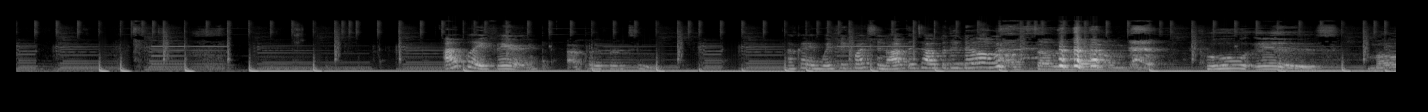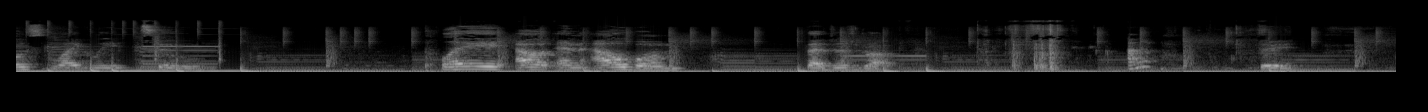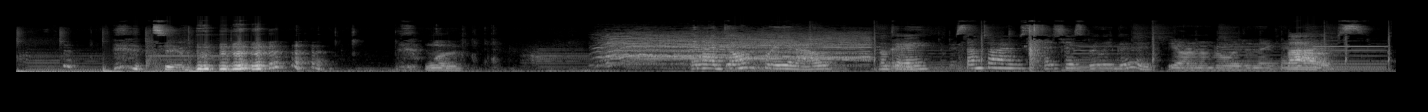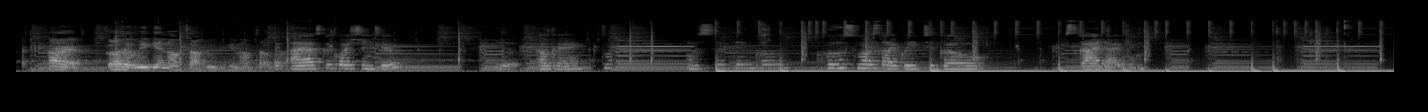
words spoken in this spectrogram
I play fair. I play fair too. Okay, what's your question? Off the top of the dome. I'll tell you them. Who is most likely to play out an album that just dropped? I don't, Three, two, one. and I don't play it out. Okay. Sometimes it's just really good. Y'all remember when Janae came out? Vibes. Alright, go ahead. We getting off topic. We getting off topic. I ask a question too. Yeah. Okay. What's the thing called? Who's most likely to go skydiving?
